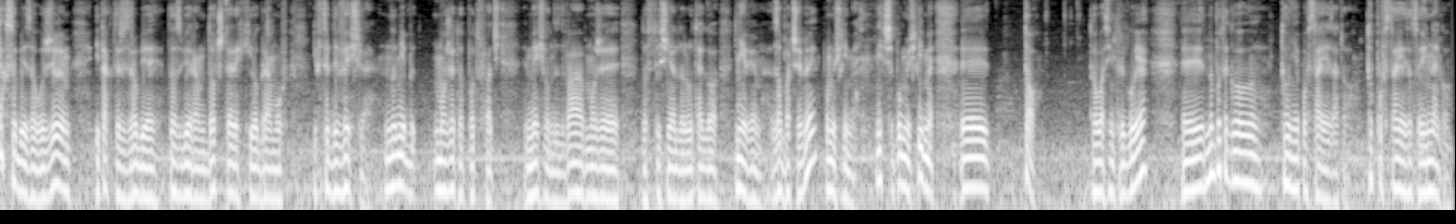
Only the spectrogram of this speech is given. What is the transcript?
Tak sobie założyłem i tak też zrobię, dozbieram do 4 kg i wtedy wyślę. No nie, może to potrwać miesiąc, dwa, może do stycznia, do lutego, nie wiem, zobaczymy, pomyślimy, jeszcze pomyślimy. Yy, to, to Was intryguje? Yy, no bo tego, to nie powstaje za to, to powstaje za co innego.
